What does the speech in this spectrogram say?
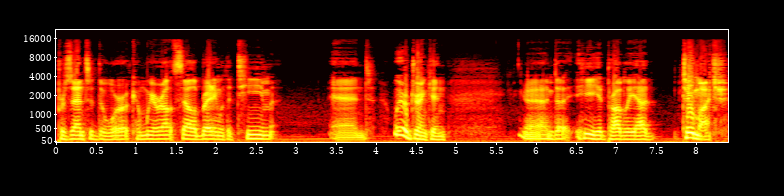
presented the work, and we were out celebrating with the team, and we were drinking, and uh, he had probably had too much,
